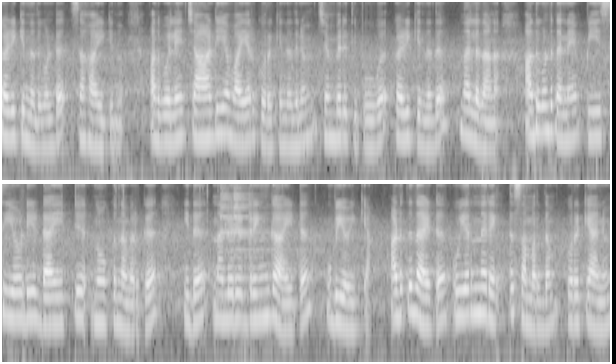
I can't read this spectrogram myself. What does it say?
കഴിക്കുന്നത് കൊണ്ട് സഹായിക്കുന്നു. അതുപോലെ ചാടിയ വയർ കുറയ്ക്കുന്നതിനും ചെമ്പരത്തിപ്പൂവ് കഴിക്കുന്നത് നല്ലതാണ്. അതുകൊണ്ട് തന്നെ P C O D diet നോക്കുന്നവർക്ക് ഇത് നല്ലൊരു ഡ്രിങ്കായിട്ട് ഉപയോഗിക്കാം. അടുത്തതായിട്ട് ഉയർന്ന രക്തസമ്മർദ്ദം കുറയ്ക്കാനും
